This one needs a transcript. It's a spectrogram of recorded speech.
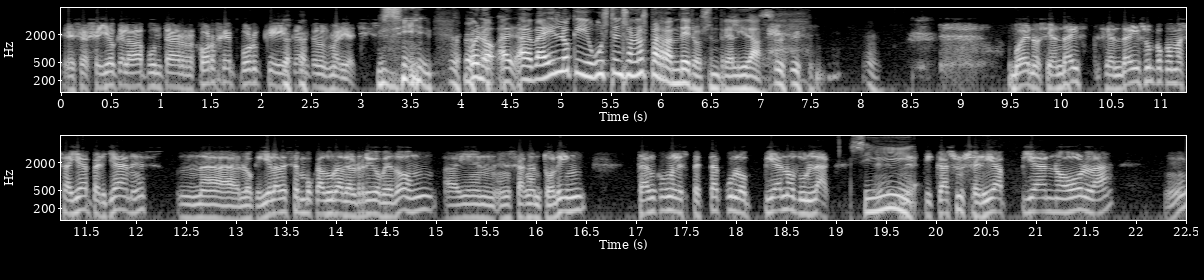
Esa sé yo que la va a apuntar Jorge porque canta los mariachis. Sí. Bueno, a, a él lo que gusten son los parranderos, en realidad. Bueno, si andáis, si andáis un poco más allá, Perllanes, lo que lleva la desembocadura del río Bedón, ahí en, en San Antolín, están con el espectáculo Piano Dulac. Sí. En este caso sería Pianola, ¿eh?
